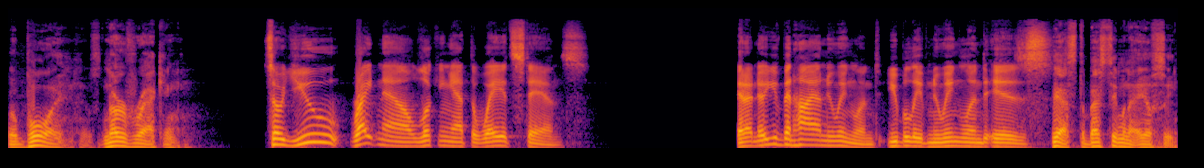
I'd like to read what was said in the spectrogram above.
But boy, it was nerve wracking. So you right now looking at the way it stands, and I know you've been high on New England. You believe New England is yes the best team in the AFC.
